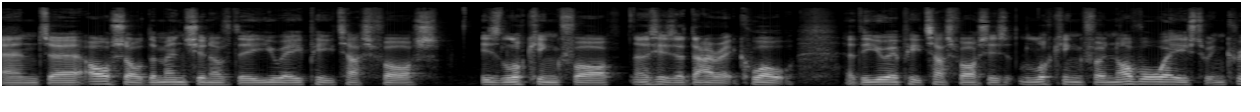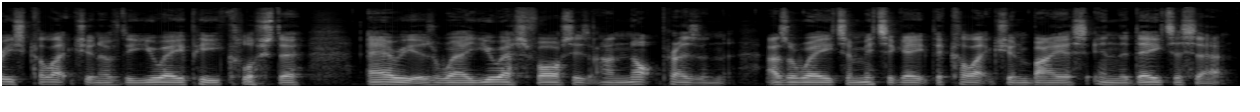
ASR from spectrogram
And uh, also the mention of the UAP task force is looking for, and this is a direct quote, uh, the UAP task force is looking for novel ways to increase collection of the UAP cluster areas where US forces are not present as a way to mitigate the collection bias in the data set.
